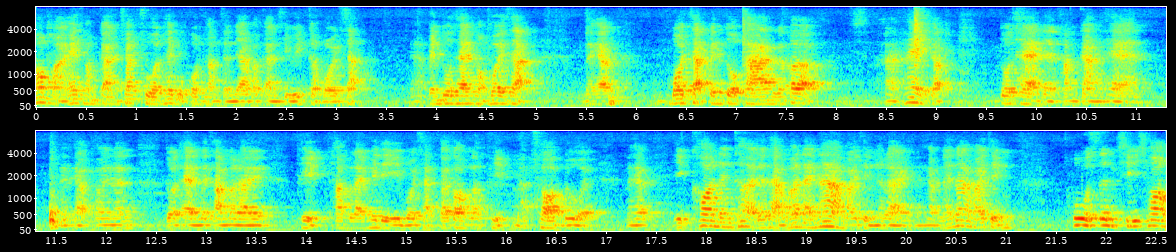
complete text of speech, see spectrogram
มอบหมายให้ทำการชักชวนให้บุคคลทำสัญญาประกันชีวิตกับบริษัทนะเป็นตัวแทนของบริษัทนะครับ บริษัทเป็นตัวกลางแล้วก็ให้กับตัวแทนเนี่ยทำการแทน นะครับเพราะฉะนั้นตัวแทนไปทำอะไรผิดทำอะไรไม่ดี บริษัทก็ต้องรับผิดรับชอบด้วยนะครับอีกข้อหนึ่งเขาอาจจะถามว่านายหน้าหมายถึงอะไรนะครับนายหน้าหมายถึงผู้ซึ่งชี้ช่อง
